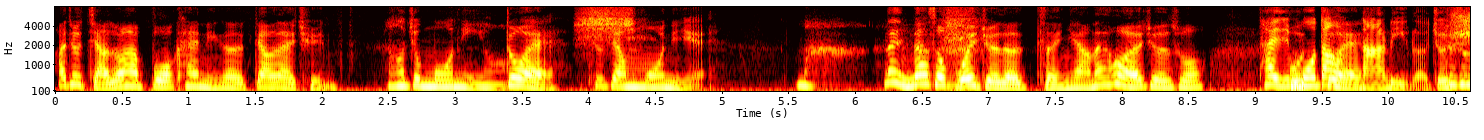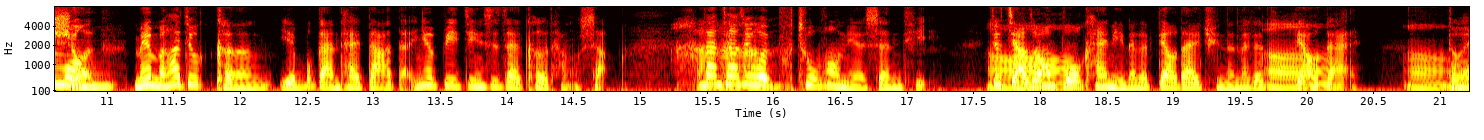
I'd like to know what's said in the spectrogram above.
他就假装要拨开你那个吊带裙，然后就摸你哦。对，就这样摸你，哎，妈，那你那时候不会觉得怎样？那后来就觉得说他已经摸到哪里了？就是摸，没有没有，他就可能也不敢太大胆，因为毕竟是在课堂上，但这样就会触碰你的身体，就假装要剥开你那个吊带裙的那个吊带。嗯，对。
